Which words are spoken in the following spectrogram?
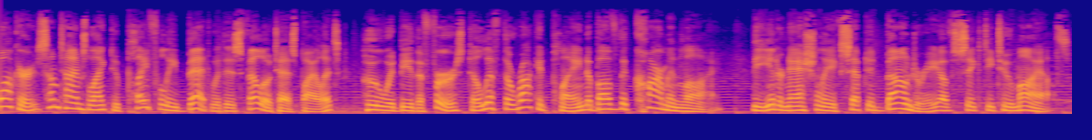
Walker sometimes liked to playfully bet with his fellow test pilots who would be the first to lift the rocket plane above the Kármán line, the internationally accepted boundary of 62 miles.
